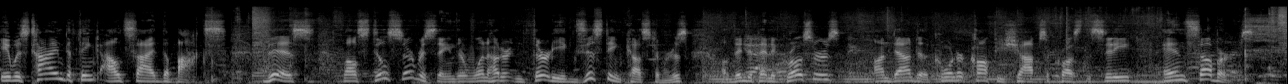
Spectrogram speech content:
It was time to think outside the box. This, while still servicing their 130 existing customers of independent grocers on down to the corner coffee shops across the city and suburbs.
